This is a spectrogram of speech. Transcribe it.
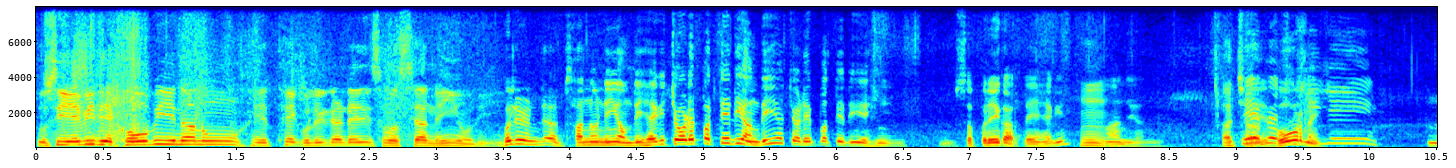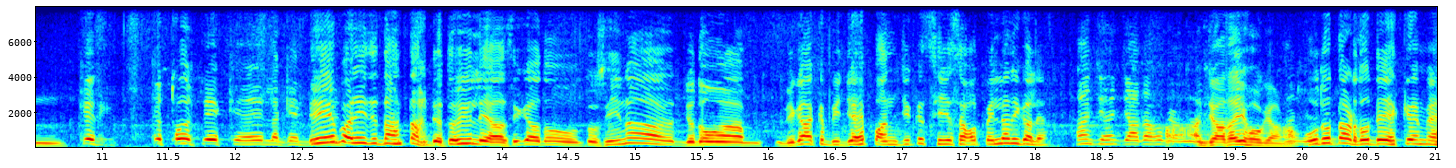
ਤੁਸੀਂ ਇਹ ਵੀ ਦੇਖੋ ਵੀ ਇਹਨਾਂ ਨੂੰ ਇੱਥੇ ਗੁੱਲੀ ਡੰਡੇ ਦੀ ਸਮੱਸਿਆ ਨਹੀਂ ਆਉਂਦੀ ਬੁਲੇ ਸਾਨੂੰ ਨਹੀਂ ਆਉਂਦੀ ਹੈਗੀ ਚੌੜੇ ਪੱਤੇ ਦੀ ਆਉਂਦੀ ਆ ਚੌੜੇ ਪੱਤੇ ਦੀ ਅਸੀਂ ਸਪਰੇਅ ਕਰਦੇ ਹੈਗੇ। ਹਾਂਜੀ ਹਾਂਜੀ ਅੱਛਾ ਹੋਰ ਨਹੀਂ। ਜੀ ਹੂੰ। ਕਿ- ਕਿੱਥੋਂ ਦੇਖ ਕੇ ਲੱਗੇ ਬੀਜ? ਇਹ ਭਾਜੀ ਜਿੱਦਾਂ ਤੁਹਾਡੇ ਤੋਂ ਹੀ ਲਿਆ ਸੀਗਾ ਉਦੋਂ ਤੁਸੀਂ ਨਾ ਜਦੋਂ ਆਹ ਵਿਗਾ ਕੇ ਬੀਜਿਆ ਸੀ 5 ਕਿ 6 ਸਾਲ ਪਹਿਲਾਂ ਦੀ ਗੱਲ ਆ। ਹਾਂਜੀ ਹਾਂ ਜ਼ਿਆਦਾ ਹੋ ਗਿਆ ਹੋਣਾ। ਜ਼ਿਆਦਾ ਹੀ ਹੋ ਗਿਆ ਹੋਣਾ। ਉਦੋਂ ਤੁਹਾਡੇ ਤੋਂ ਦੇਖ ਕੇ ਮੈਂ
